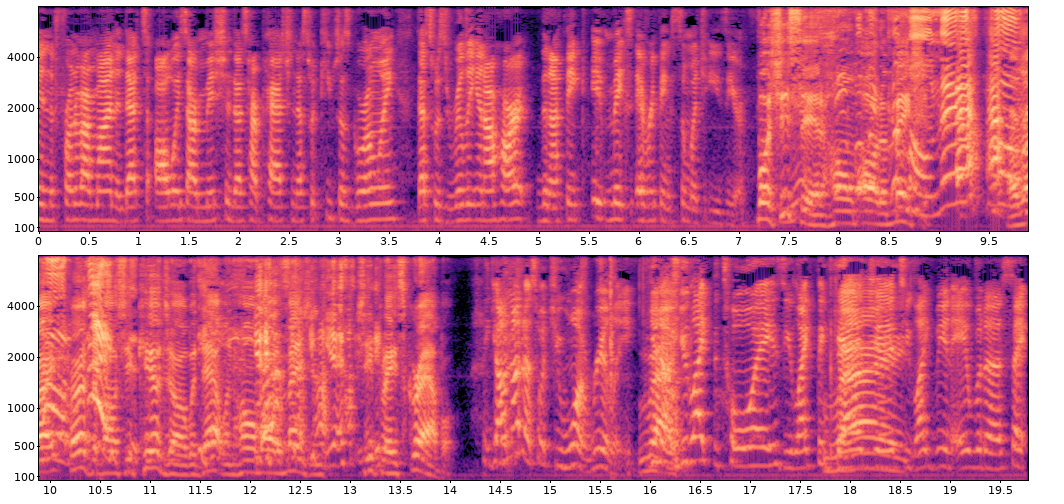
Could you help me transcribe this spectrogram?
in the front of our mind, and that's always our mission, that's our passion, that's what keeps us growing. That's what's really in our heart. Then I think it makes everything so much easier. Boy, she said home Come automation. on now. All right. First of all, she killed y'all with that one, home Yes, automation. yes, she she played Scrabble. Y'all know that's what you want, really. You know, you like the toys, you like the Right. gadgets, you like being able to say,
